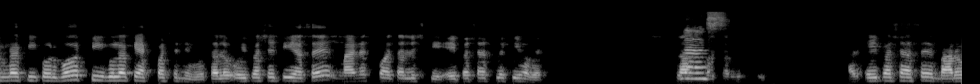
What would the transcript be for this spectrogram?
আমরা কি করব? টি গুলাকে এক পাশে নিব। তাহলে ওই পাশে টি আছে মাইনাস পঁয়তাল্লিশ টি এই পাশে আসলে কি হবে? আর এই পাশে আছে বারো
